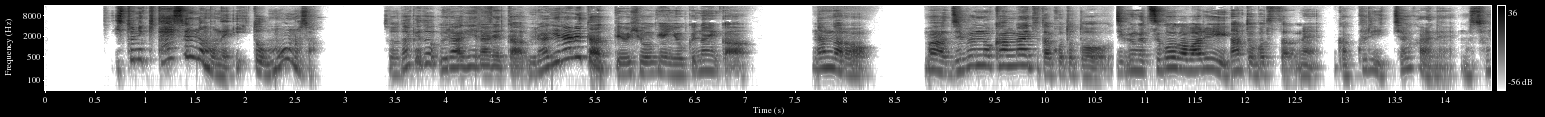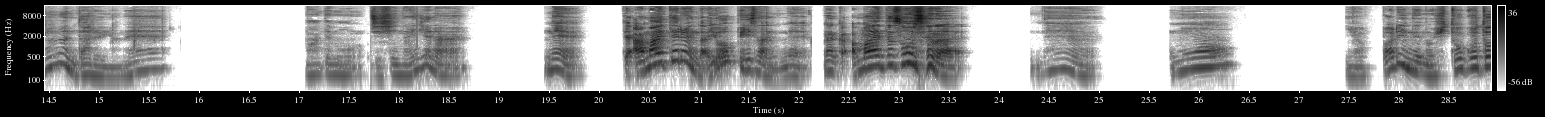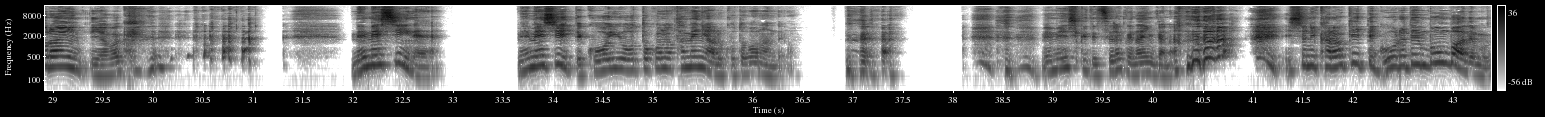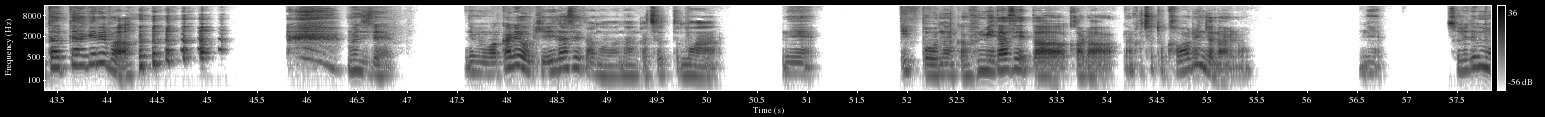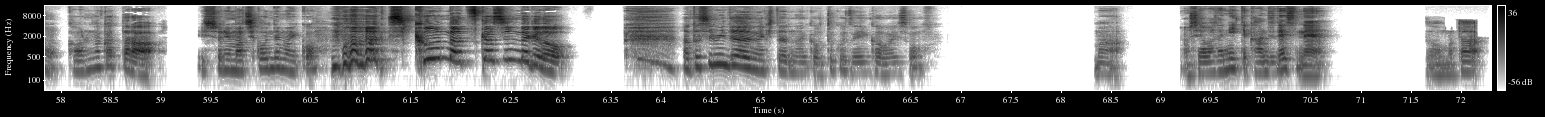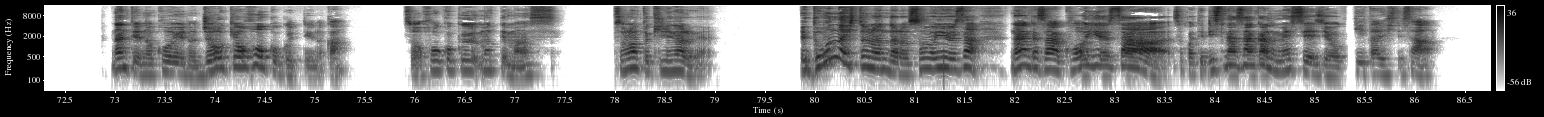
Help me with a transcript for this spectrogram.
人に期待するのもね、いいと思うのさ。そう、だけど裏切られた。裏切られたっていう表現良くないか？なんだろう。まあ自分の考えてたことと自分が都合が悪いなって思ってたらね、がっくりいっちゃうからね。もうその分だるいよね。まあでも自信ないんじゃない？ねえ。で、甘えてるんだ。ヨーピーさんにね。なんか甘えてそうじゃない？ねえ。思わん？やっぱりねの一言ラインってやばく めめしいね。めめしいってこういう男のためにある言葉なんだよ。めめしくて辛くないんかな？一緒にカラオケ行ってゴールデンボンバーでも歌ってあげれば。マジで。でも別れを切り出せたのはなんかちょっとまあ、ね、一歩なんか踏み出せたから、なんかちょっと変わるんじゃないの？ね。それでも変わらなかったら、一緒に待ち込んでも行こう。待ち込ん懐かしいんだけど。私みたいなの来たらなんか男全員かわいそう。まあ、お幸せにって感じですね。そう、また、なんていうの、こういうの、状況報告っていうのか。そう、報告待ってます。その後気になるね。え、どんな人なんだろう？そういうさ、なんかさ、こういうさ、そうやってリスナーさんからのメッセージを聞いたりしてさ、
